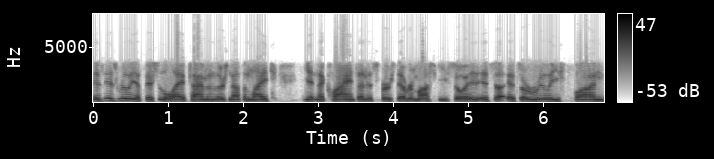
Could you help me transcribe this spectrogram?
is is really a fish of the lifetime and there's nothing like getting a client on his first ever muskie so it, it's a it's a really fun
